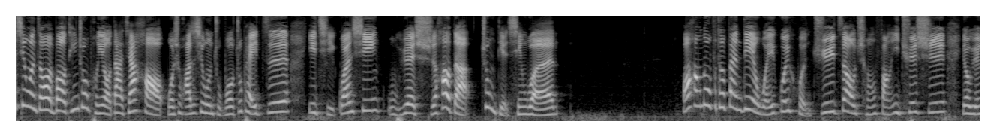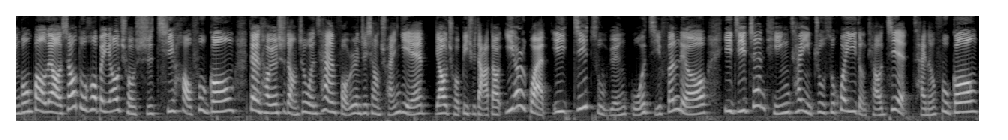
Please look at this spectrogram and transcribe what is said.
新闻早晚报听众朋友，大家好，我是华视新闻主播朱培姿，一起关心五月十号的重点新闻。华航诺富特饭店违规混居，造成防疫缺失。有员工爆料，消毒后被要求十七号复工，但桃园市长郑文灿否认这项传言，要求必须达到一二馆一机组员国籍分流，以及暂停餐饮住宿会议等条件才能复工。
